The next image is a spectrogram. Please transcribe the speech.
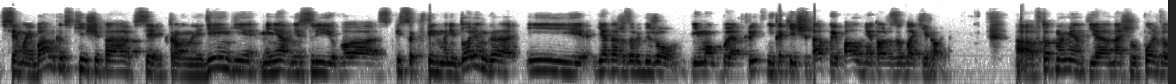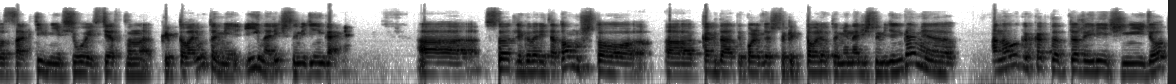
Все мои банковские счета, все электронные деньги. Меня внесли в список финмониторинга, и я даже за рубежом не мог бы открыть никакие счета, PayPal мне тоже заблокировали. В тот момент я начал пользоваться активнее всего, естественно, криптовалютами и наличными деньгами. А, стоит ли говорить о том, что а, когда ты пользуешься криптовалютами и наличными деньгами, о налогах как-то даже и речи не идет.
